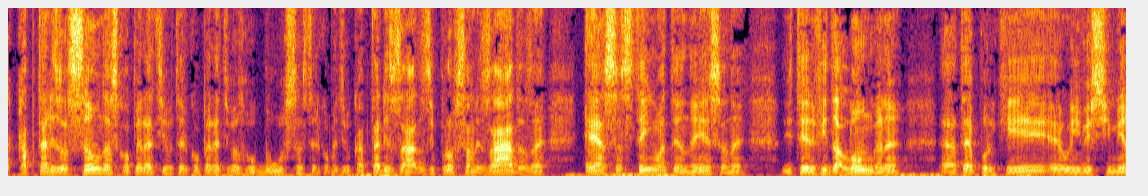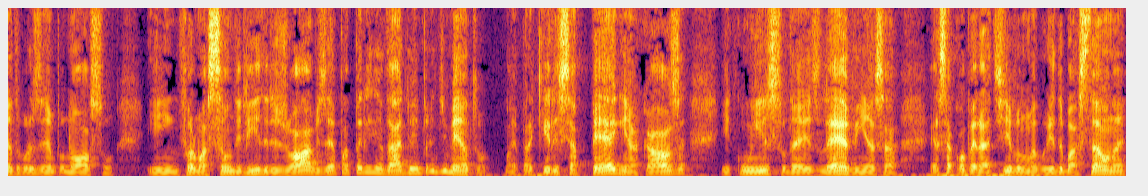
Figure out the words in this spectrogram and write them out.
a capitalização das cooperativas, ter cooperativas robustas, ter cooperativas capitalizadas e profissionalizadas, né? Essas têm uma tendência, né? De ter vida longa, né? Até porque eh, o investimento, por exemplo, nosso em formação de líderes jovens é para a perenidade do empreendimento, né? para que eles se apeguem à causa e com isso né, eles levem essa, essa cooperativa numa corrida de bastão, né?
